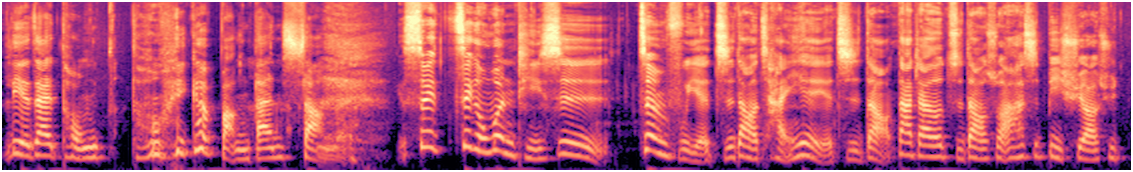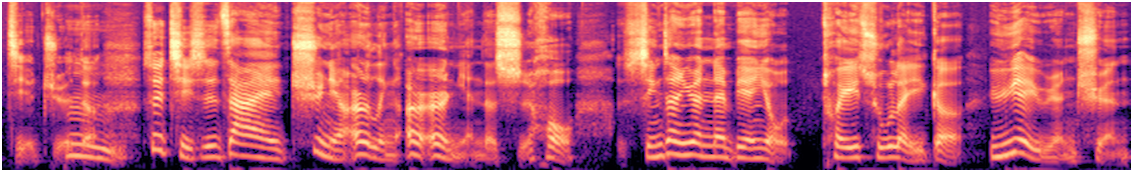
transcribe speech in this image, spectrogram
列在同同一个榜单上，哎，所以这个问题是。政府也知道，产业也知道，大家都知道，说它是必须要去解决的。所以，其实，在去年二零二二年的时候，行政院那边有推出了一个渔业与人权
